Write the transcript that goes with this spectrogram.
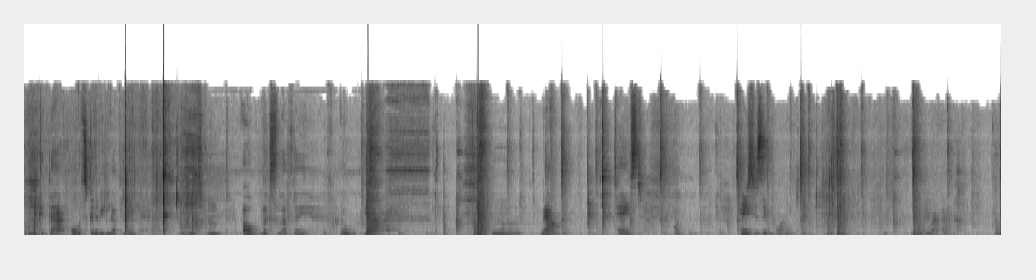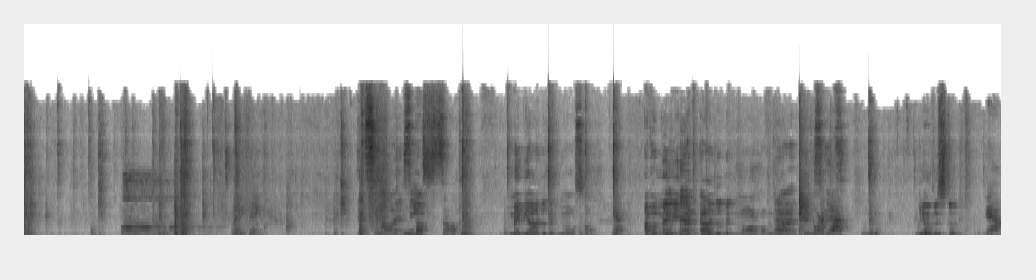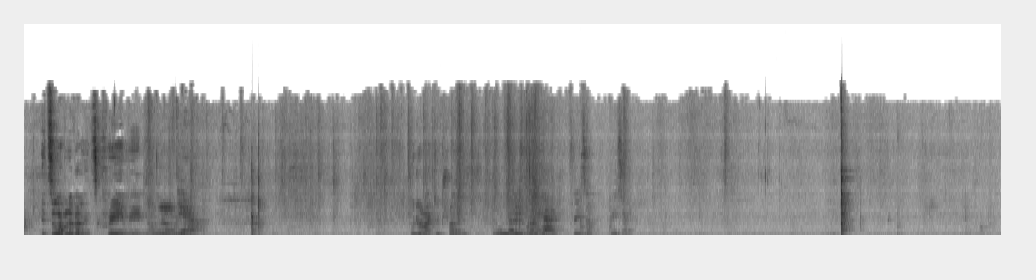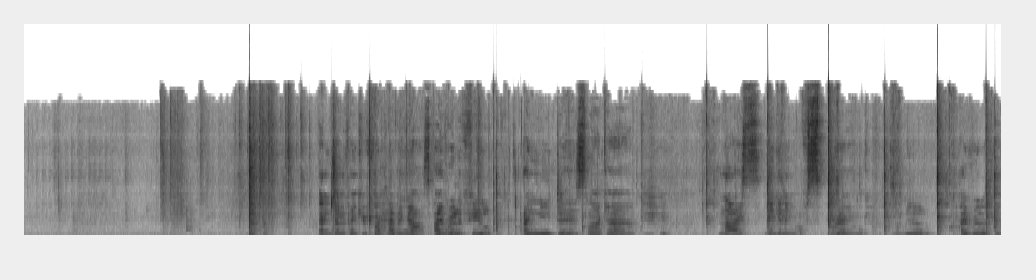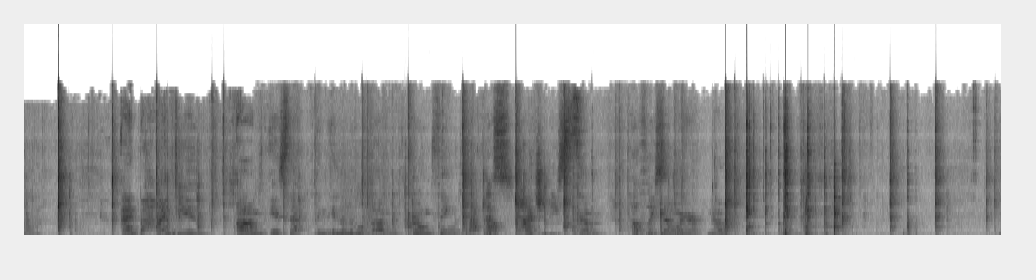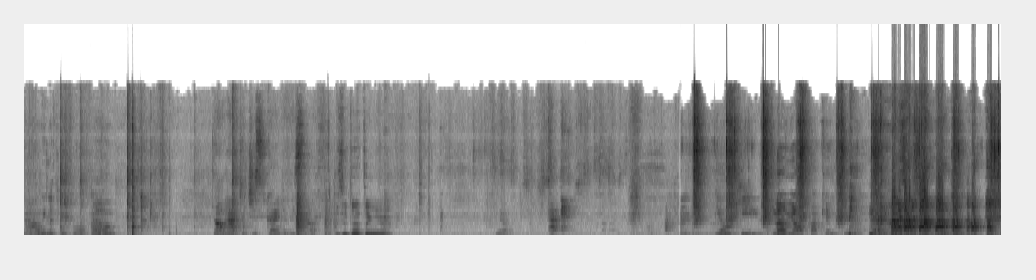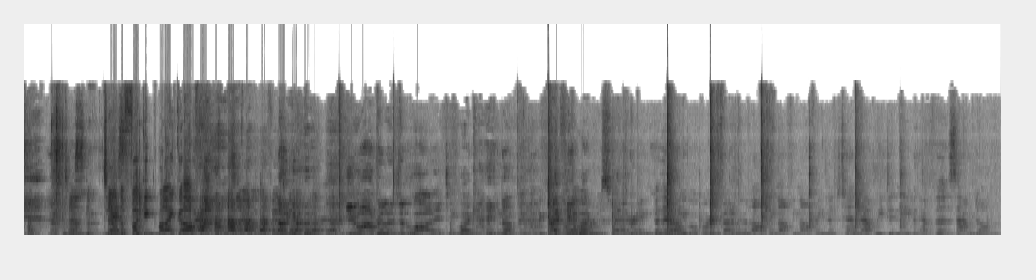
Oh, look at that. Oh, it's going to be lovely. It looks good. Oh, looks lovely. Ooh, yeah. Hmm. Now, taste. Taste is important. Be right back. Think? It's nice, Needs salt? but maybe a little bit more salt. Yeah. I would maybe add a little bit more of More, that. because more of that? Mm-hmm. Yeah, this stuff. Yeah. It's lovely when it's creamy, no? Yeah. Yeah. Would you like to try it? No, you go ahead. Freezer? Freezer. And Jan, thank you for having us. I really feel I need this, like a nice beginning of spring. Yeah. I really feel. And behind you um, is that in, in the little um, chrome thing with the laptop. This? Yeah. That should be some, hopefully somewhere. No. What are we looking for? Oh. I'll have to just grind it myself. Is it that thing there? No. Ah, You're cute. No, you're fucking cute. no, Turn the, listen. turn the fucking mic off. so when we first No, got you- there, You are really a delight. Like, you know. no, when we I feel there, like- we were all swearing, but then we were worried about it. We were laughing, laughing, laughing, and then it turned out we didn't even have the sound on.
